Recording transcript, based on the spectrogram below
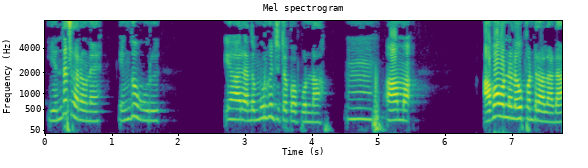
எந்த சரவண? எங்க ஊரு? யார் அந்த முருகன் சித்தப்பா பொண்ணா? ம் ஆமா. அவ உன்னை லவ் பண்றாளாடா?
